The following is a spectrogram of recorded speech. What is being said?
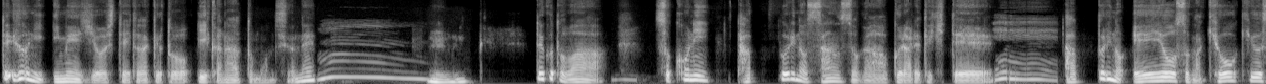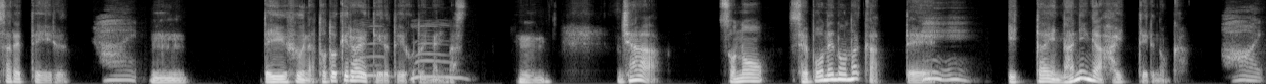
ていうふうにイメージをしていただけるといいかなと思うんですよね。うん。うん。ということは、そこにぷりの酸素が送られてきてえ、たっぷりの栄養素が供給されている。はい。うん。っていうふうな届けられているということになります。うん。じゃあ、その背骨の中っええてええ一体何が入っているのか。はい。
